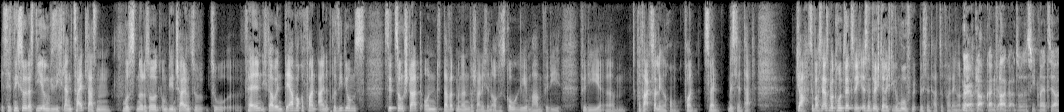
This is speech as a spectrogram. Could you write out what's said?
ist jetzt nicht so, dass die irgendwie sich lang Zeit lassen mussten oder so, um die Entscheidung zu, zu fällen. Ich glaube, in der Woche fand eine Präsidiumssitzung statt und da wird man dann wahrscheinlich dann auch das Go gegeben haben für die, für die ähm, Vertragsverlängerung von Sven Mislintat. Ja, Sebastian, erstmal grundsätzlich ist natürlich der richtige Move, mit Mislintat zu verlängern. Ja, ja, klar, keine Frage. Also das sieht man jetzt ja,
